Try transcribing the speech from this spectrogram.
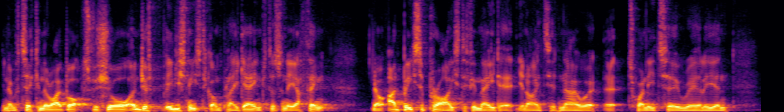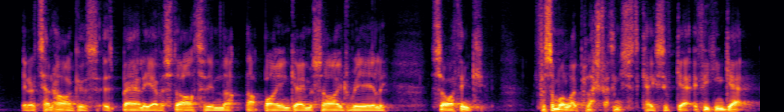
you know ticking the right box for sure. And just he just needs to go and play games, doesn't he? I think you know I'd be surprised if he made it at United now at, at 22, really. And you know Ten Hag has, has barely ever started him that that Bayern game aside, really. So I think for someone like Pellistri, I think it's just a case of get if he can get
